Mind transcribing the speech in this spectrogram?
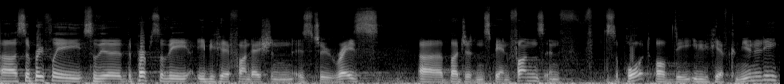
Uh, so briefly, so the, the purpose of the eBPF Foundation is to raise uh, budget and spend funds in support of the eBPF community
